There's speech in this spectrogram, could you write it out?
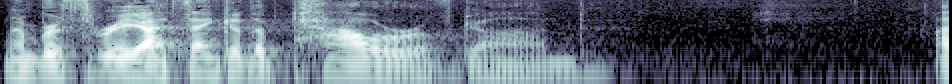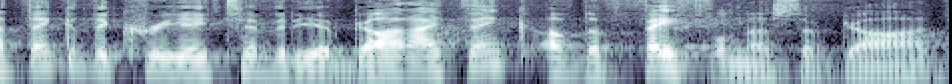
Number three, I think of the power of God. I think of the creativity of God. I think of the faithfulness of God.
